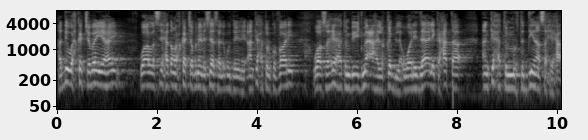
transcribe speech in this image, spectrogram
Haddii wax ka jaban yahay waa la sii haddaan wax ka jabnayn sidaasaa lagu daynaya ankixatu lkufaari waa saxiixatun biijmac ahli lqibla walidaalika xataa ankixatu lmurtadiina saxiixa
